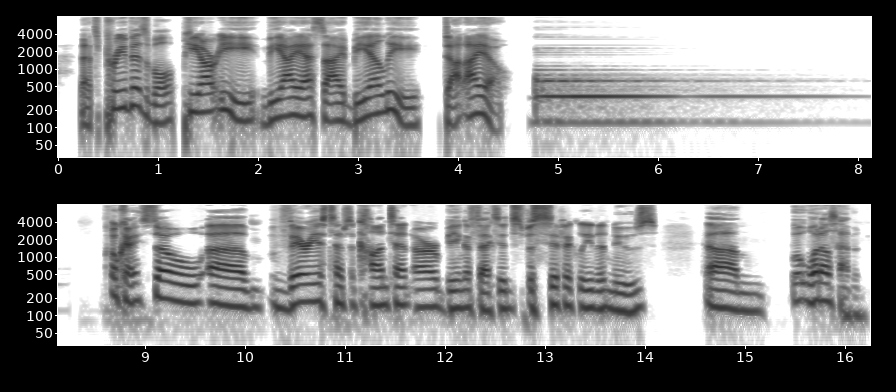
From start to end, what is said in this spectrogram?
That's previsible, P R E V I S I B L E dot I O. Okay, so um, various types of content are being affected, specifically the news. Um, but what else happened?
